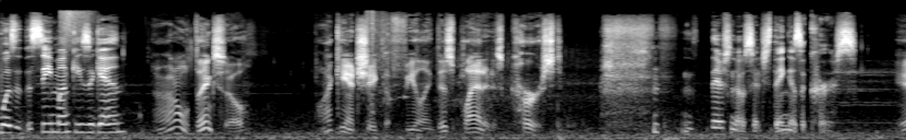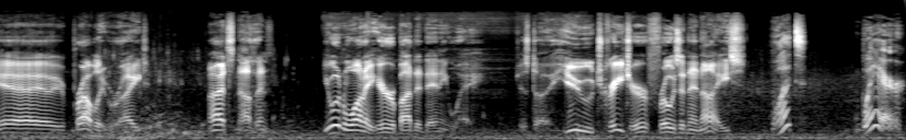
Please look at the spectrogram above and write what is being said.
Was it the sea monkeys again? I don't think so. I can't shake the feeling this planet is cursed. There's no such thing as a curse. Yeah, you're probably right. That's nothing. You wouldn't want to hear about it anyway. Just a huge creature frozen in ice What? Where?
